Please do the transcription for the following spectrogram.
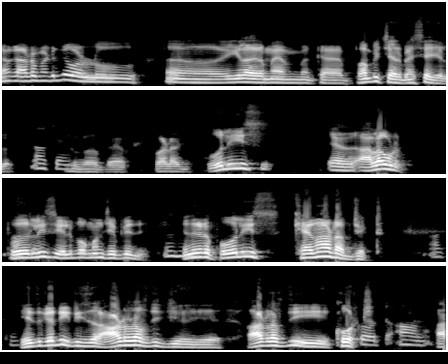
కనుక ఆటోమేటిక్గా వాళ్ళు ఇలా పంపించారు మెసేజ్లు. వాళ్ళ పోలీస్ అలౌడ్. పోలీస్ వెళ్ళిపోమని చెప్పింది. ఎందుకంటే పోలీస్ కెనాట్ అబ్జెక్ట్. ఎందుకంటే it is order of the order of the court. ఆ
